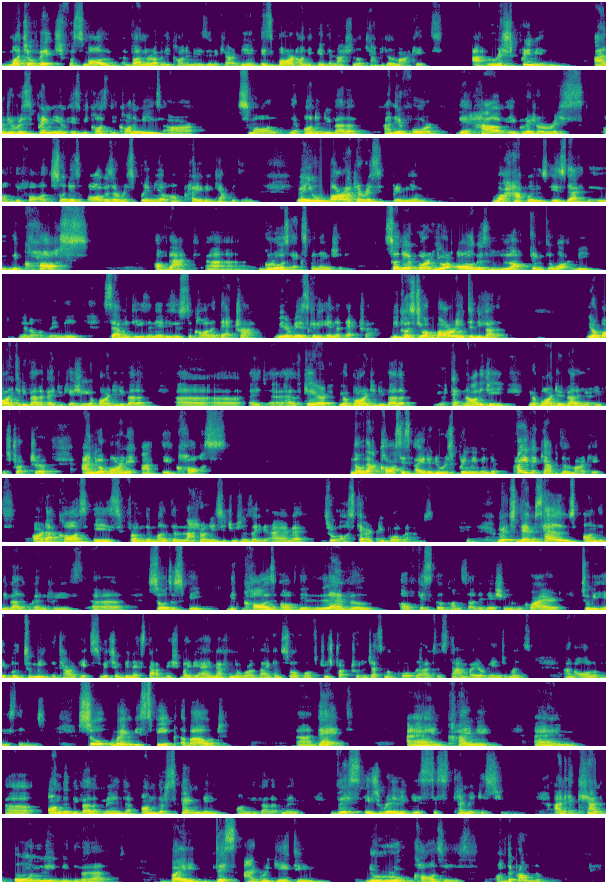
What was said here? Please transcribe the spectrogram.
much of which for small vulnerable economies in the Caribbean is borrowed on the international capital markets at risk premium. And the risk premium is because the economies are small, they're underdeveloped, and therefore they have a greater risk of default. So there's always a risk premium on private capital. When you borrow at a risk premium, what happens is that the cost of that uh, grows exponentially. So therefore, you are always locked into what we, you know, in the 70s and 80s used to call a debt trap. We are basically in a debt trap because you're borrowing to develop. You're borrowing to develop education, you're borrowing to develop uh, uh, uh, healthcare, you're borrowing to develop your technology, you're borrowing to develop your infrastructure, and you're borrowing it at a cost. Now that cost is either the risk premium in the private capital markets or that cost is from the multilateral institutions like the IMF through austerity programs, which themselves on the developed countries, uh, so to speak, because of the level of fiscal consolidation required to be able to meet the targets which have been established by the IMF and the World Bank and so forth through structural adjustment programs and standby arrangements and all of these things. So when we speak about uh, debt and climate and uh, underdevelopment and underspending on development, this is really a systemic issue. And it can only be developed by disaggregating the root causes of the problem.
